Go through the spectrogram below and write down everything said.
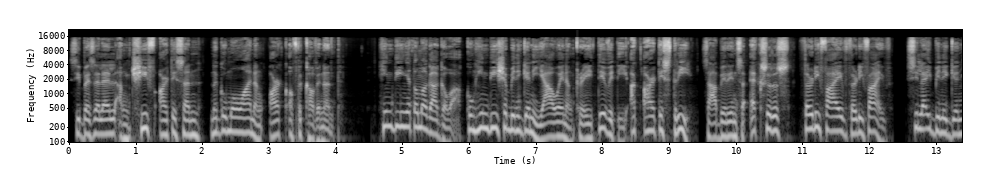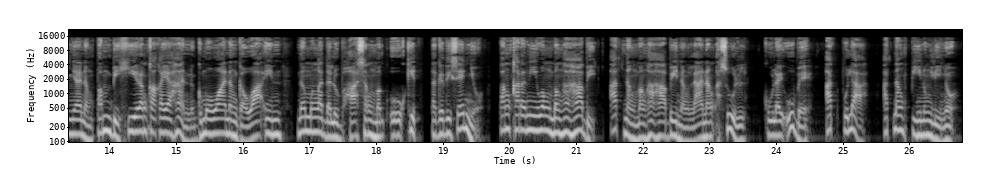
Si Bezalel ang chief artisan na gumawa ng Ark of the Covenant. Hindi niya to magagawa kung hindi siya binigyan ni Yahweh ng creativity at artistry. Sabi rin sa Exodus 35.35, sila'y binigyan niya ng pambihirang kakayahan gumawa ng gawain ng mga dalubhasang mag-uukit, taga-disenyo, pangkaraniwang manghahabi at ng manghahabi ng lanang asul, kulay ube at pula at ng pinong lino.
